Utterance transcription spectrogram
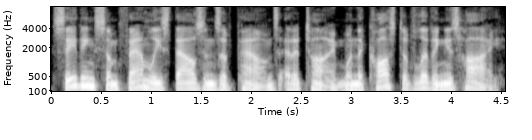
saving some families thousands of pounds at a time when the cost of living is high.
